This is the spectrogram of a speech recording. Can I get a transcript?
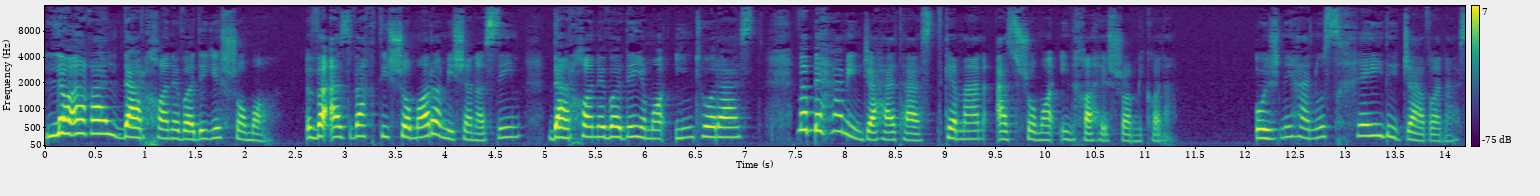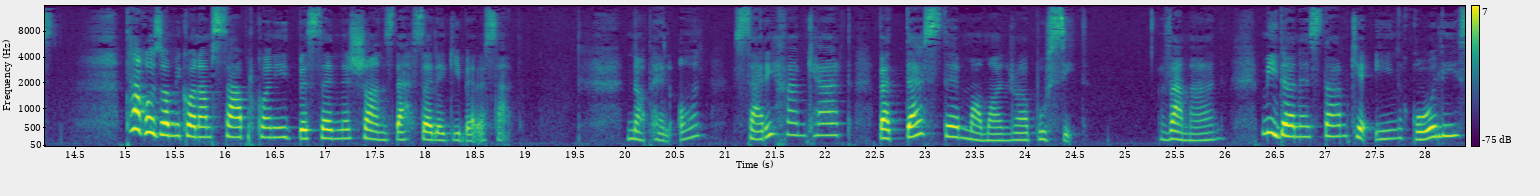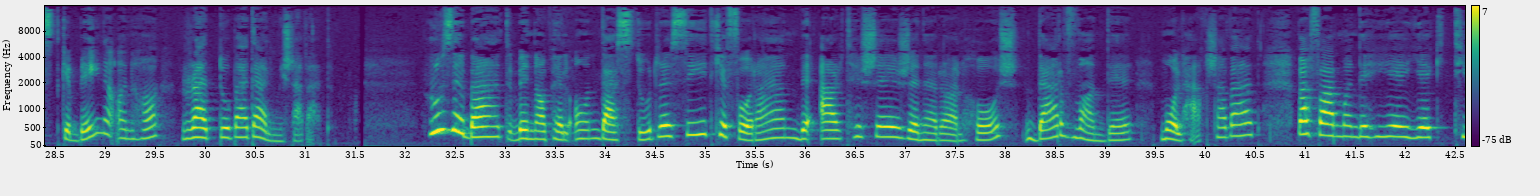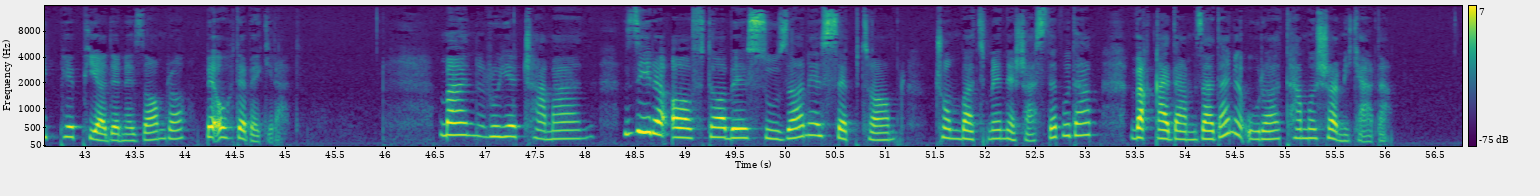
لاعقل در خانواده شما و از وقتی شما را می‌شناسیم در خانواده ما اینطور است و به همین جهت است که من از شما این خواهش را می کنم. اجنی هنوز خیلی جوان است. تقاضا می کنم صبر کنید به سن شانزده سالگی برسد. ناپل اون سری خم کرد و دست مامان را بوسید. و من می‌دانستم که این قولی است که بین آنها رد و بدل می شود. روز بعد به ناپل اون دستور رسید که فوراً به ارتش ژنرال هوش در وانده ملحق شود و فرماندهی یک تیپ پیاده نظام را به عهده بگیرد. من روی چمن زیر آفتاب سوزان سپتامبر چون باتمه نشسته بودم و قدم زدن او را تماشا می کردم.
